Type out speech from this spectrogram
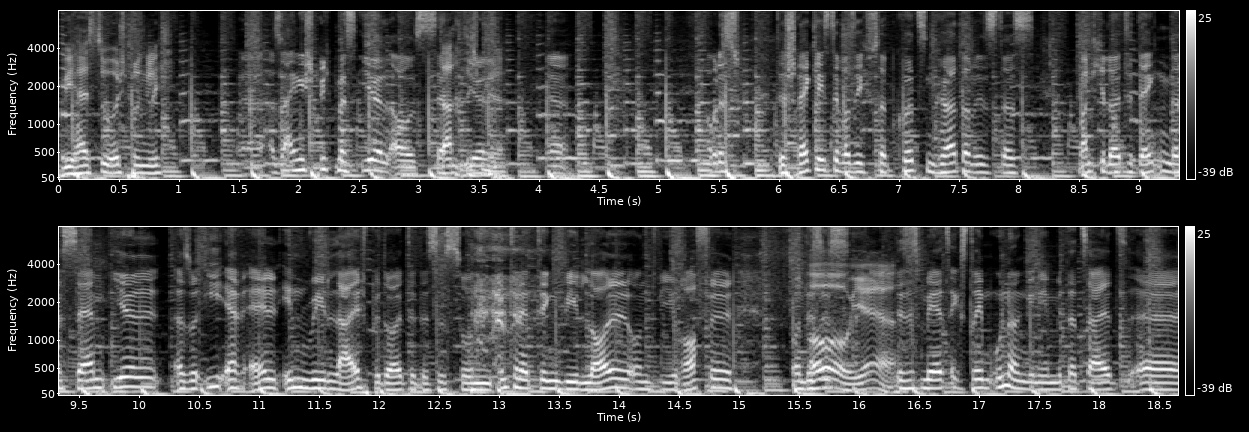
wie heißt du ursprünglich? Äh, Also eigentlich spricht man es Earl aus. Sam Dachte ich Earl. Ja. Aber das, das Schrecklichste, was ich seit kurzem gehört habe, ist, dass manche Leute denken, dass Sam Earl, also IRL in Real Life bedeutet. Das ist so ein Internetding wie LOL und wie Roffel. Und das, Oh, ist, yeah. das ist mir jetzt extrem unangenehm mit der Zeit. Äh,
